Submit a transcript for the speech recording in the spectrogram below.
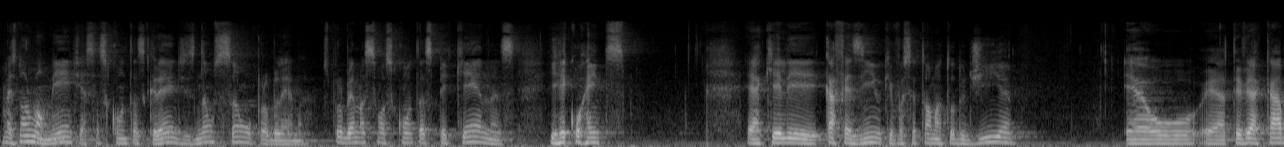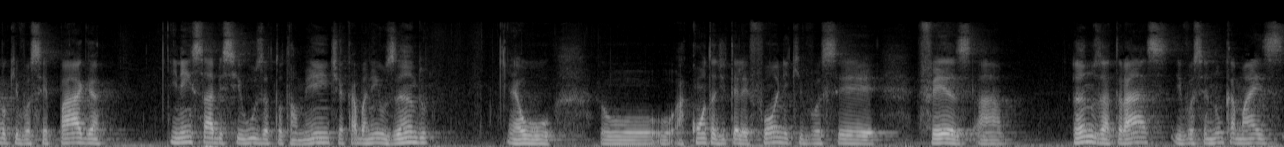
Mas normalmente essas contas grandes não são o problema. Os problemas são as contas pequenas e recorrentes é aquele cafezinho que você toma todo dia, é, o, é a TV a cabo que você paga e nem sabe se usa totalmente, acaba nem usando, é o, o, a conta de telefone que você fez há anos atrás e você nunca mais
